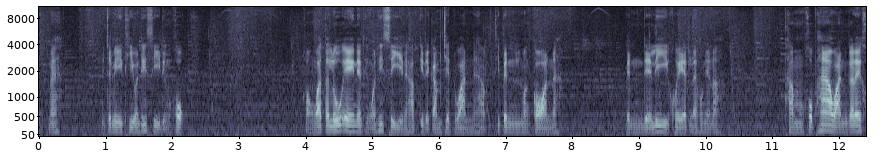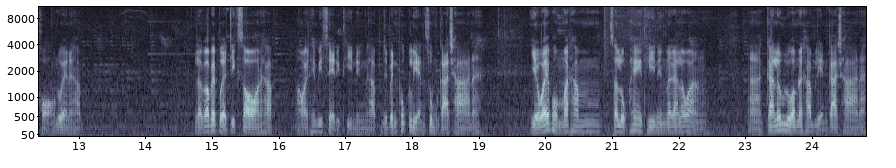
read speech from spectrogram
6นะเดี๋ยวจะมีทีวันที่4ถึง6ของวาตารุเองเนี่ยถึงวันที่4นะครับกิจกรรม 7 วันนะครับที่เป็นมังกรนะเป็นเดลี่เควสอะไรพวกนี้เนาะทำครบ 5 วันก็ได้ของด้วยนะครับ แล้วก็ไปเปิดจิ๊กซอนะครับเอาไอเทมพิเศษอีกทีหนึ่งนะครับ จะเป็นพวกเหรียญสุ่มกาชานะ เดี๋ยวไว้ผมมาทำสรุปให้อีกทีหนึ่งแล้วกันระหว่างาการรวบรวมนะครับเหรียญกาชานะ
